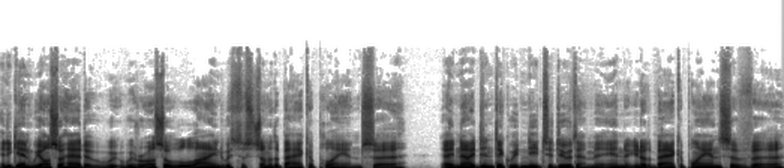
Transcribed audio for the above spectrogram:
and again, we also had, we, we were also aligned with some of the backup plans. Uh, and I didn't think we'd need to do them. And, you know the backup plans of uh,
